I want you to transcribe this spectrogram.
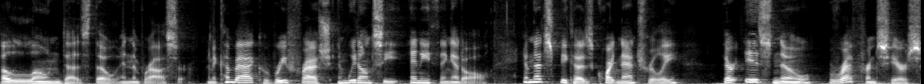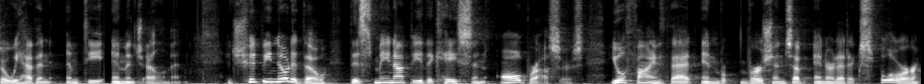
alone does though in the browser. I'm gonna come back, refresh, and we don't see anything at all. And that's because, quite naturally, there is no reference here, so we have an empty image element. It should be noted though, this may not be the case in all browsers. You'll find that in versions of Internet Explorer,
